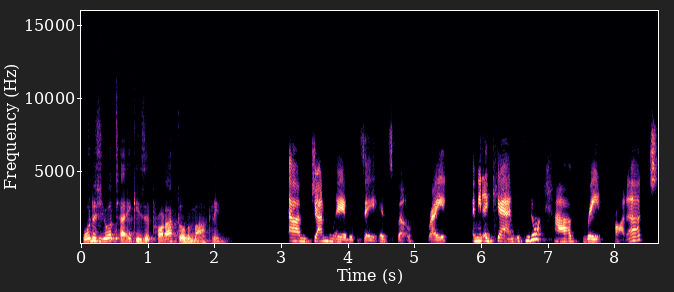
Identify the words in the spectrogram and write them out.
what is your take? Is it product or the marketing? Um, generally, I would say it's both, right? I mean, again, if you don't have great product,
